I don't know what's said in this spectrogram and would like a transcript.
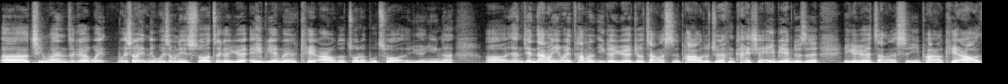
呃，请问这个为为什么你为什么你说这个月 ABM 跟 KR 都做的不错的原因呢？呃，很简单嘛，因为他们一个月就涨了十趴，我就觉得很开心。ABM 就是一个月涨了十一趴，然后 KR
